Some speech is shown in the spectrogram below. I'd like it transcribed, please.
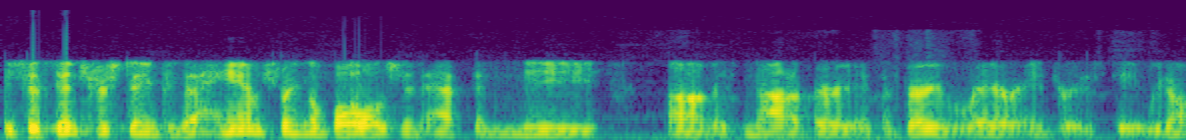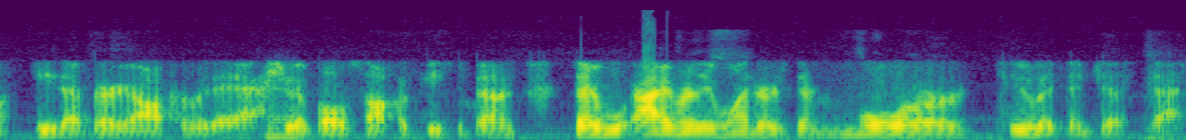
It's just interesting because a hamstring avulsion at the knee um, is not a very it's a very rare injury to see. We don't see that very often where they actually yeah. avulse off a piece of bone. So I really wonder is there more to it than just that?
